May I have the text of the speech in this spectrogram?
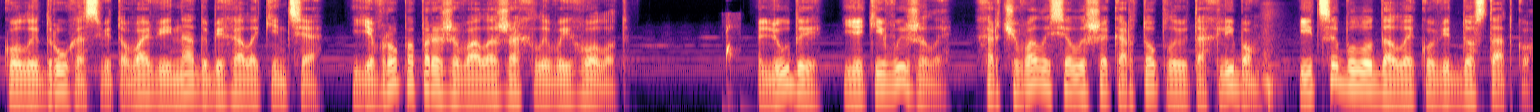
коли Друга світова війна добігала кінця, Європа переживала жахливий голод. Люди, які вижили, харчувалися лише картоплею та хлібом, і це було далеко від достатку.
